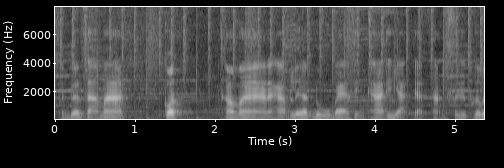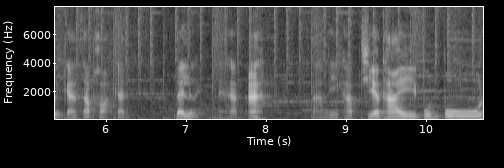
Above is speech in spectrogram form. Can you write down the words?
เพื่อนๆสามารถกด เข้ามานะครับ เลือกดูแบรนด์สินค้าที่อยากจะสั่งซื้อเพื่อเป็นการซัพพอร์ตกันได้เลยนะครับ อะ ตามนี้ครับ เชียร์ไทย ปูนปูน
